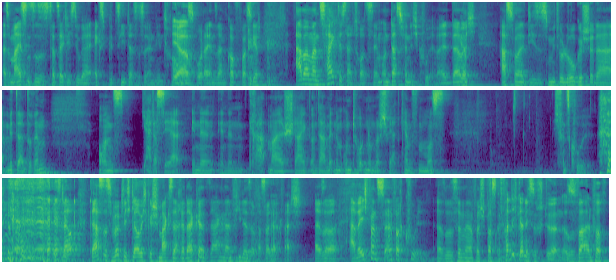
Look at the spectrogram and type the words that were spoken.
also meistens ist es tatsächlich sogar explizit, dass es irgendwie ein Traum Ja. ist oder in seinem Kopf passiert. Aber man zeigt es halt trotzdem und das finde ich cool, weil dadurch Ja. hast du halt dieses Mythologische da mit da drin. Und ja, dass er in den, in den Grabmal steigt und da mit einem Untoten um das Schwert kämpfen muss. Ich find's cool. ich glaube, das ist wirklich, glaube ich, Geschmackssache. Da sagen dann viele so, was soll der Quatsch. Also, aber ich fand's einfach cool. Also, es hat mir einfach Spaß gemacht. Fand ich gar nicht so störend. Also es war einfach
